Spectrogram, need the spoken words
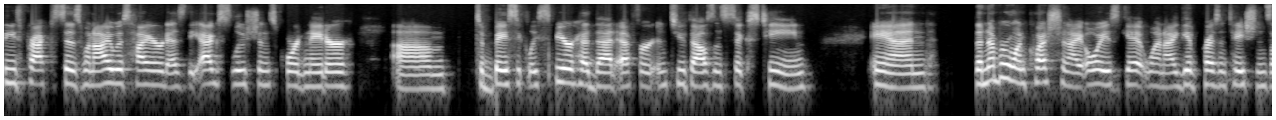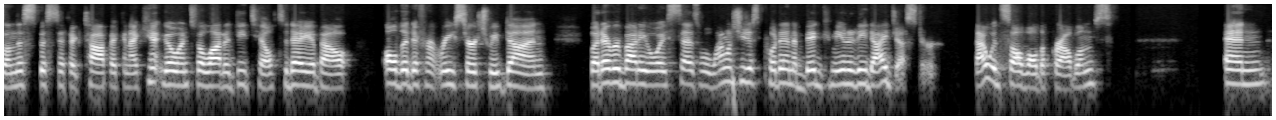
these practices when I was hired as the Ag Solutions Coordinator um, to basically spearhead that effort in 2016. And the number one question I always get when I give presentations on this specific topic, and I can't go into a lot of detail today about all the different research we've done, but everybody always says, well, why don't you just put in a big community digester? That would solve all the problems. And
